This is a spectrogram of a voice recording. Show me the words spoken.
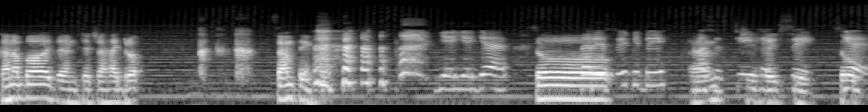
cannabinoids and tetrahydro something. yeah, yeah, yeah. So that is CBD and versus THC. So yeah.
